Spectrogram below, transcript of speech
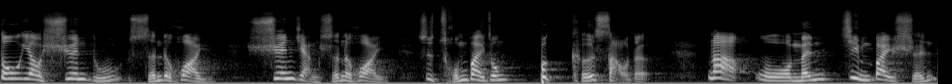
都要宣读神的话语，宣讲神的话语，是崇拜中不可少的。那我们敬拜神，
